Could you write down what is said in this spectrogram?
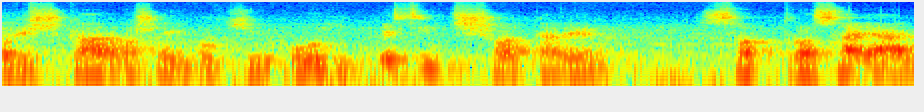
পরিষ্কার ভাষাই বলছি, ওই পেসিড সরকারের ছত্র ছায়ায়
